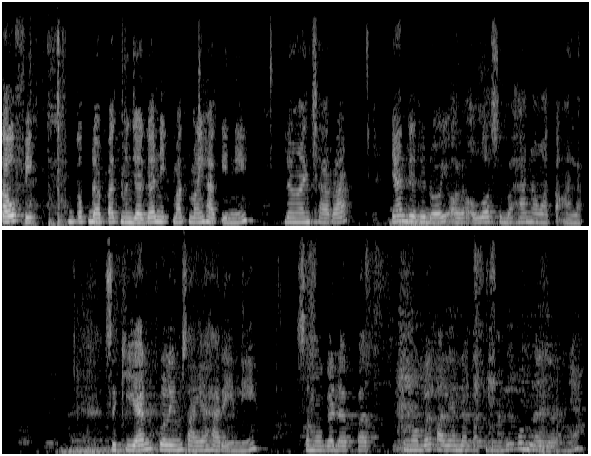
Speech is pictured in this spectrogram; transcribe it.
taufik untuk dapat menjaga nikmat melihat ini dengan cara yang diridhoi oleh Allah Subhanahu wa taala. Sekian kulim saya hari ini. Semoga dapat semoga kalian dapat mengambil pembelajarannya.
